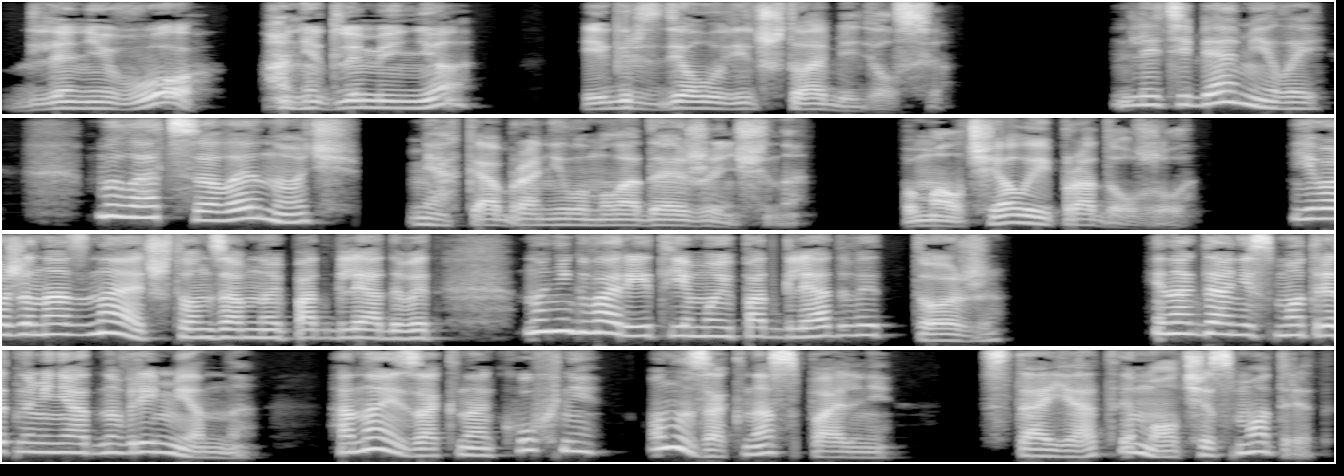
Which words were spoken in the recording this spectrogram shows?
для него, а не для меня?» Игорь сделал вид, что обиделся. «Для тебя, милый, была целая ночь», — мягко обронила молодая женщина. Помолчала и продолжила. «Его жена знает, что он за мной подглядывает, но не говорит ему и подглядывает тоже. Иногда они смотрят на меня одновременно. Она из окна кухни, он из окна спальни. Стоят и молча смотрят.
